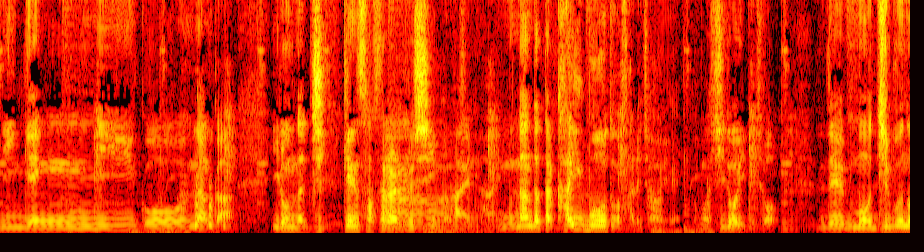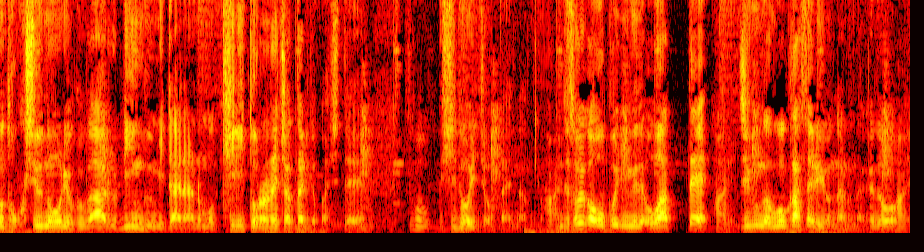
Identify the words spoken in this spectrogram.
人間にこうなんかいろんな実験させられるシーンがもうなんだったら解剖とかされちゃうわけ、もうひどいでしょ、でもう自分の特殊能力があるリングみたいなのも切り取られちゃったりとかしてすごいひどい状態になるの、はい。でそれがオープニングで終わって、はい。自分が動かせるようになるんだけど、はい。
